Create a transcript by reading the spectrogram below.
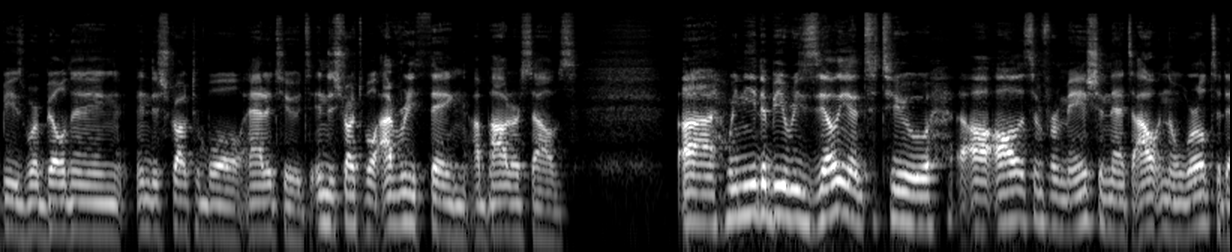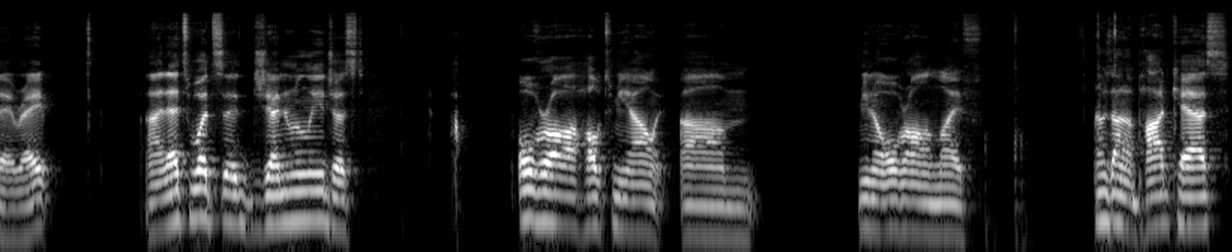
because we're building indestructible attitudes, indestructible everything about ourselves. Uh, we need to be resilient to uh, all this information that's out in the world today, right? Uh, that's what's uh, generally just overall helped me out, um, you know, overall in life. I was on a podcast.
